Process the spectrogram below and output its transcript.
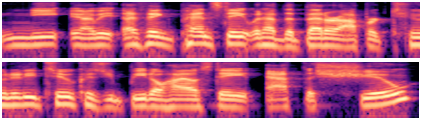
need. I mean, I think Penn State would have the better opportunity to because you beat Ohio State at the shoe,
